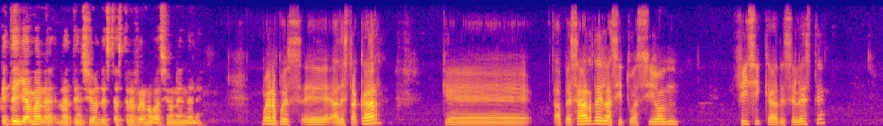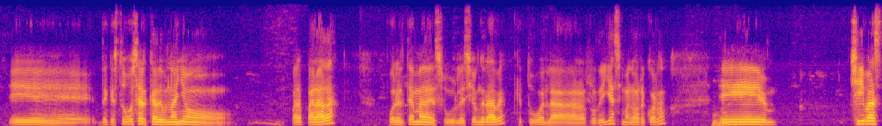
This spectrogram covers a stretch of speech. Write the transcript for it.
¿Qué te llama la atención de estas tres renovaciones, Nene? Bueno, pues eh, a destacar que a pesar de la situación física de Celeste, eh, de que estuvo cerca de un año parada por el tema de su lesión grave que tuvo en la rodilla, si mal no recuerdo, Chivas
